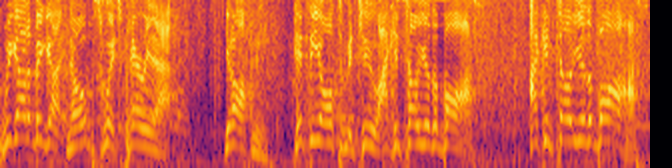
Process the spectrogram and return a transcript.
We got a big guy. Nope. Switch. Parry that. Get off me. Hit the ultimate too. I can tell you're the boss. I can tell you're the boss.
